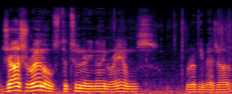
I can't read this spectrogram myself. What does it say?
Josh Reynolds to 299 Rams. Rookie patch auto.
